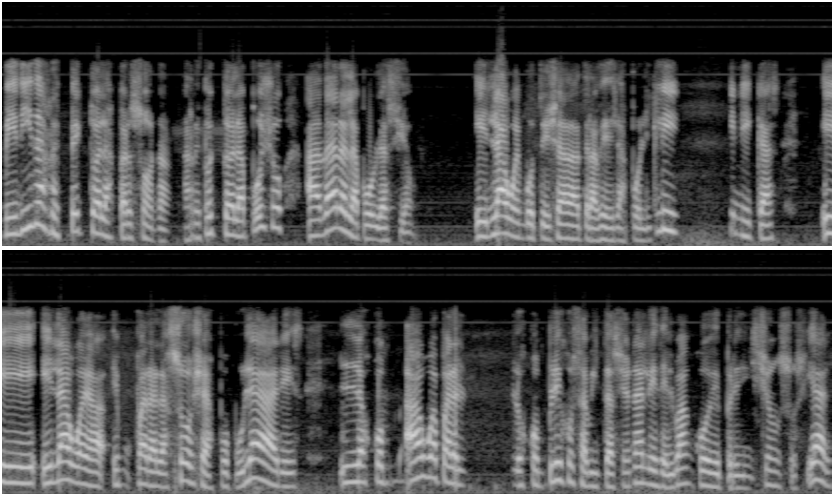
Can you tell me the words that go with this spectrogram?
medidas respecto a las personas, respecto al apoyo a dar a la población. El agua embotellada a través de las policlínicas, eh, el agua para las ollas populares, los, agua para los complejos habitacionales del Banco de Previsión Social,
